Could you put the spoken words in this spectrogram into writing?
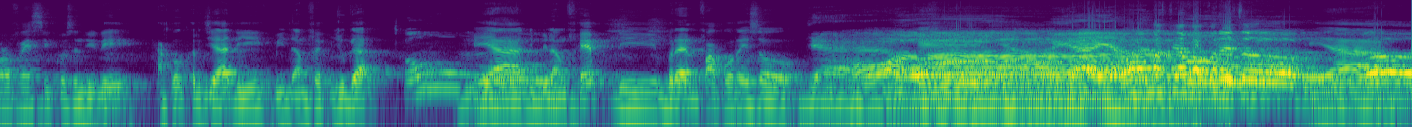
profesiku sendiri, aku kerja di bidang vape juga. Oh. Iya, di bidang vape di brand Vaporeso. Ya. Oke. Iya, iya. Oh, apa itu? Iya. Oh,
